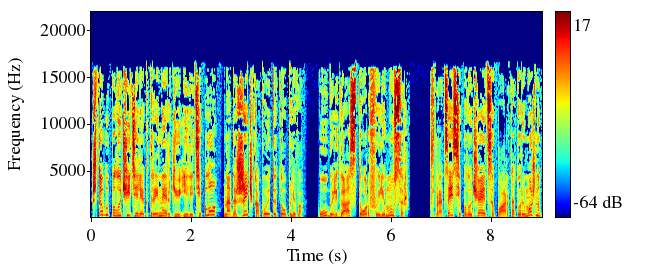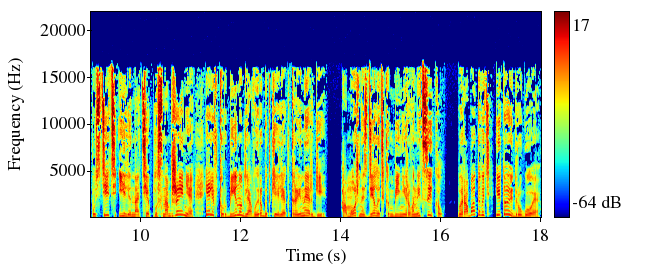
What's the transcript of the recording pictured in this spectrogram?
Чтобы получить электроэнергию или тепло, надо сжечь какое-то топливо — уголь, газ, торф или мусор. В процессе получается пар, который можно пустить или на теплоснабжение, или в турбину для выработки электроэнергии. А можно сделать комбинированный цикл — вырабатывать и то, и другое.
